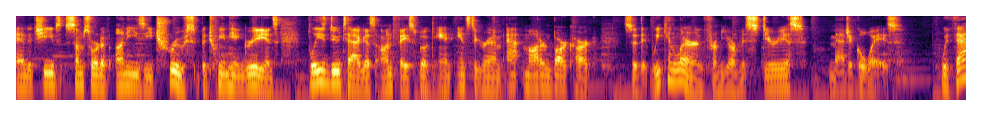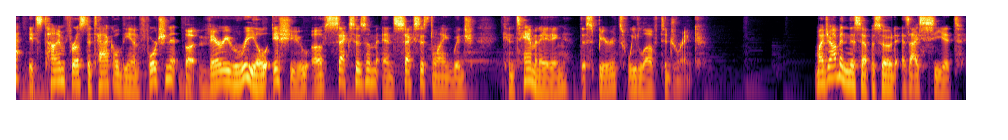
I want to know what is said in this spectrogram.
and achieves some sort of uneasy truce between the ingredients, please do tag us on Facebook and Instagram at Modern Bar Cart so that we can learn from your mysterious, magical ways. With that, it's time for us to tackle the unfortunate but very real issue of sexism and sexist language contaminating the spirits we love to drink. My job in this episode, as I see it,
